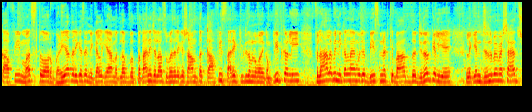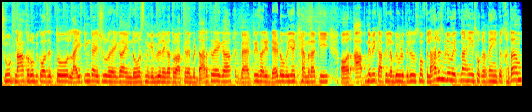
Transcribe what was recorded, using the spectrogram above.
काफ़ी मस्त और बढ़िया तरीके से निकल गया मतलब पता नहीं चला सुबह से लेकर शाम तक काफ़ी सारी एक्टिविटीज़ हम लोगों ने कंप्लीट कर ली फ़िलहाल अभी निकलना है मुझे 20 मिनट के बाद डिनर के लिए लेकिन डिनर में मैं शायद शूट ना करूँ बिकॉज़ एक तो लाइटिंग का इशू रहेगा इंडोर्स में कभी रहेगा तो रात के टाइम पे डार्क रहेगा बैटरी सारी डेड हो गई है कैमरा की और आपने भी काफ़ी लंबी वीडियो देखी, दोस्तों, फ़िलहाल इस वीडियो में इतना ही। इसको करते हैं यहीं पे खत्म।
